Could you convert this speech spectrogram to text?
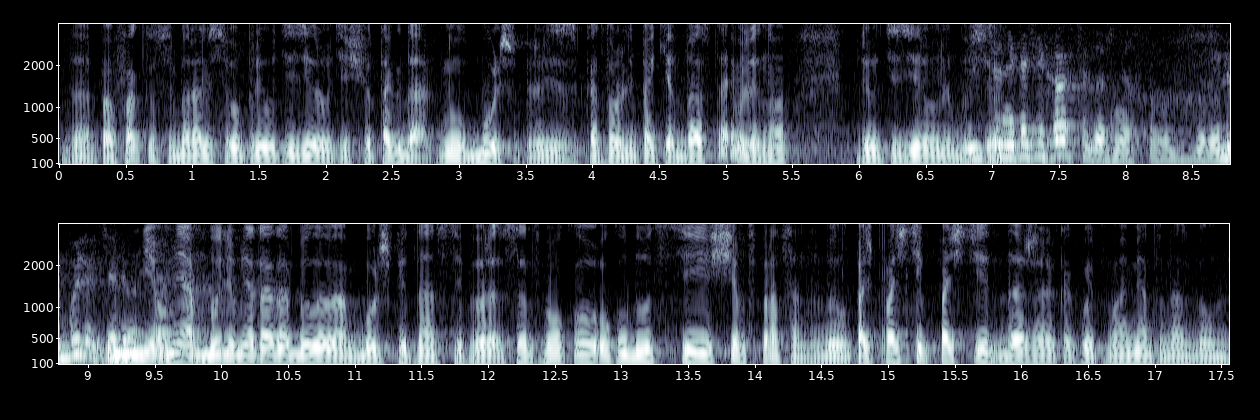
Да, по факту собирались его приватизировать еще тогда. Ну, больше приватизировать. Контрольный пакет бы оставили, но приватизировали бы И у все. тебя никаких акций даже не осталось Сбера? Или были у тебя? Не, у меня были, у меня тогда было больше 15 процентов, около, около 20 с чем-то процентов было. Поч- Почти, почти даже какой-то момент у нас был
